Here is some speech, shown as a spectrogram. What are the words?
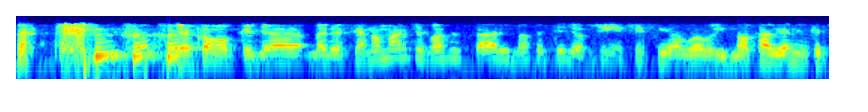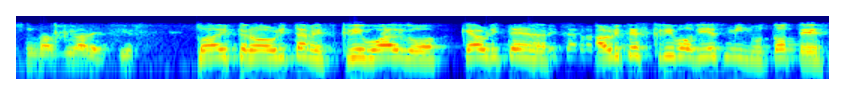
yo como que ya me decía, no manches, vas a estar y no sé qué. Yo, sí, sí, sí, a huevo. Y no sabía ni qué chingados iba a decir. Tú, ay, pero ahorita me escribo algo. Que ahorita, Ahorita ahorita escribo 10 minutotes.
